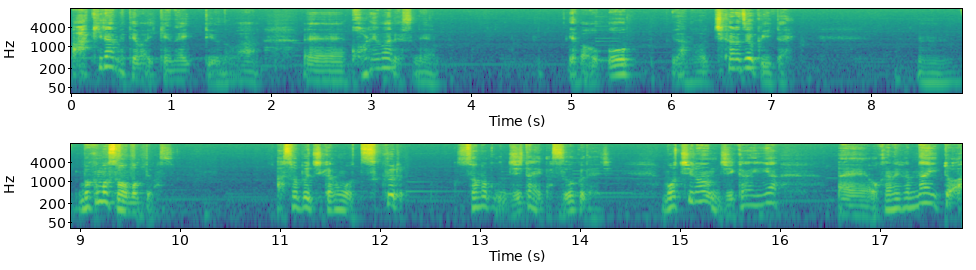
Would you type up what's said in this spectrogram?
諦めてはいけないっていうのは、えー、これはですねやっぱおあの力強く言いたい、うん、僕もそう思ってます。遊ぶ時間を作る。その自体がすごく大事。もちろん時間や、えー、お金がないと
